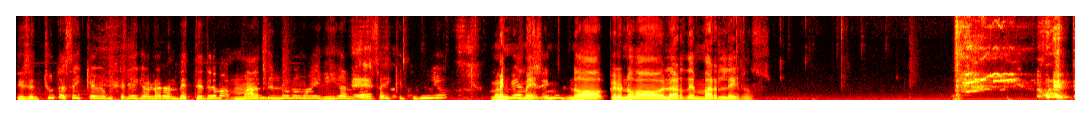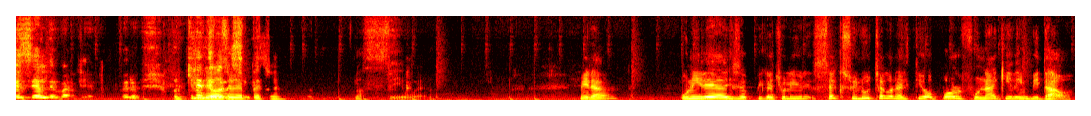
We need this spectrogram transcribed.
dicen, chuta, ¿sabéis que me gustaría que hablaran de este tema? Mándenlo nomás y digan, Eso. ¿sabéis que También, me- sí. No, pero no vamos a hablar de Marlegros. un especial de. Pero, ¿por qué le tengo hacer un ese especial. No sé, weón. Mira, una idea, dice Pikachu Libre, sexo y lucha con el tío Paul Funaki de invitado.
